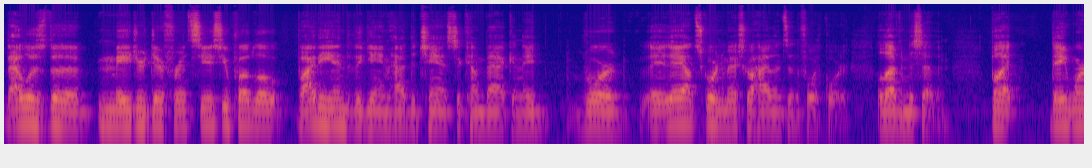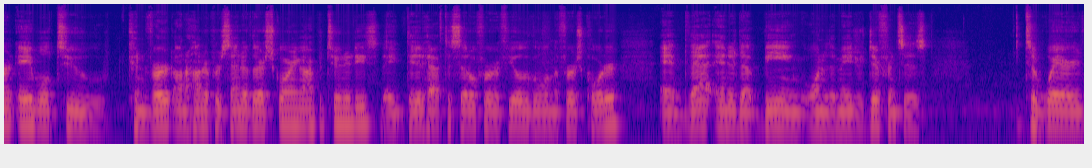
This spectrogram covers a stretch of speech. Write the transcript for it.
that was the major difference. CSU Pueblo, by the end of the game, had the chance to come back, and they roared. They, they outscored New Mexico Highlands in the fourth quarter, 11 to 7. But they weren't able to convert on 100% of their scoring opportunities. They did have to settle for a field goal in the first quarter, and that ended up being one of the major differences to where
